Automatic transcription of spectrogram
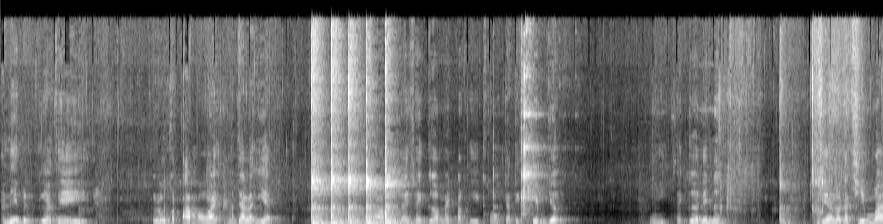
อันนี้เป็นเกลือที่ลูกเขาตำเอาไว้ มันจะละเอียดเพราะว่าผมจะใช้เกลือเม็ดบางทีของจะติดเค็มเยอะ นี่ใส่เกลือนิดนึง เดี๋ยวเราจะชิมว่า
